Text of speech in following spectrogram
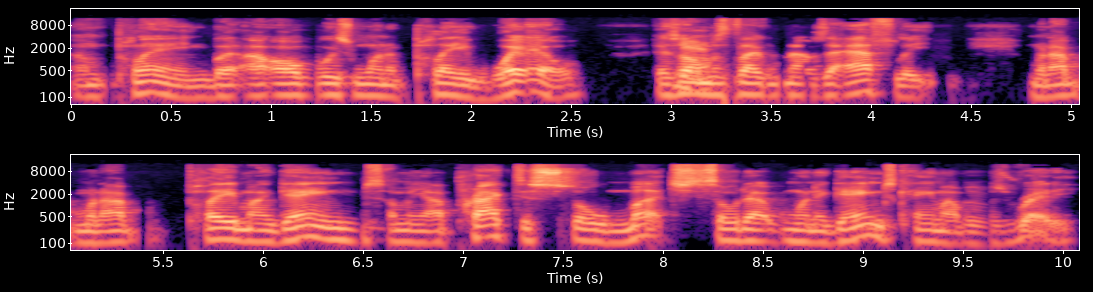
I'm playing, but I always want to play well. It's Yeah. almost like when I was an athlete. When I when I played my games, I mean, I practiced so much so that when the games came, I was ready.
